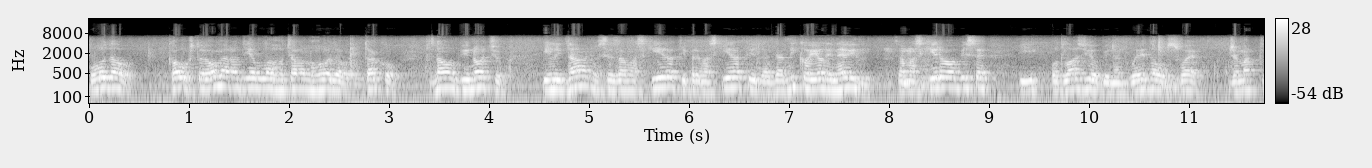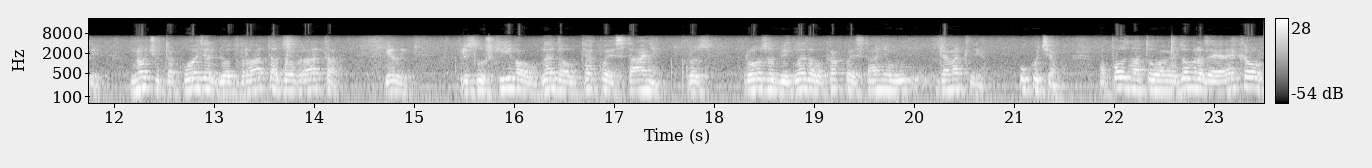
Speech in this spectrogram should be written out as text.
hodao, kao što je Omer radijallahu talan hodao, tako, znao bi noću ili danju se zamaskirati, premaskirati, da ga niko jeli ne vidi, zamaskirao bi se i odlazio bi nadgledao svoje džematlije. Noću također bi od vrata do vrata, jeli, prisluškivao, gledao kako je stanje, kroz prozor bi gledao kako je stanje u džematlija, u kućama. Pa poznato vam je dobro da je rekao,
